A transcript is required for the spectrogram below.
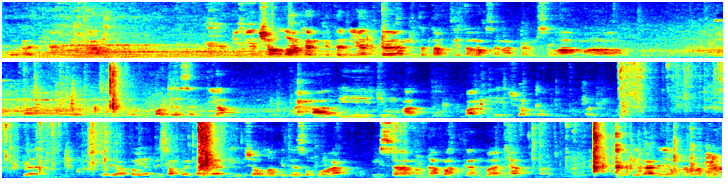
Quraniah kita. Ini insya Allah akan kita niatkan tetap kita laksanakan selama uh, pada setiap hari Jumat pagi insya Allah di pagi. Dan dari apa yang disampaikan tadi insya Allah kita semua bisa mendapatkan banyak. Mungkin ada yang mendapatkan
